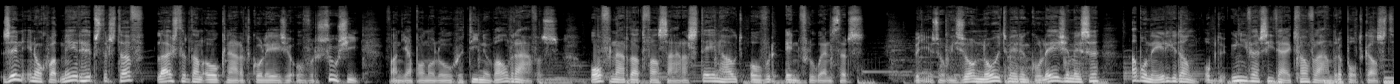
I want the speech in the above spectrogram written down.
Zin in nog wat meer hipsterstuff? Luister dan ook naar het college over sushi van Japanologe Tine Waldravens of naar dat van Sarah Steenhout over influencers. Wil je sowieso nooit meer een college missen? Abonneer je dan op de Universiteit van Vlaanderen podcast.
